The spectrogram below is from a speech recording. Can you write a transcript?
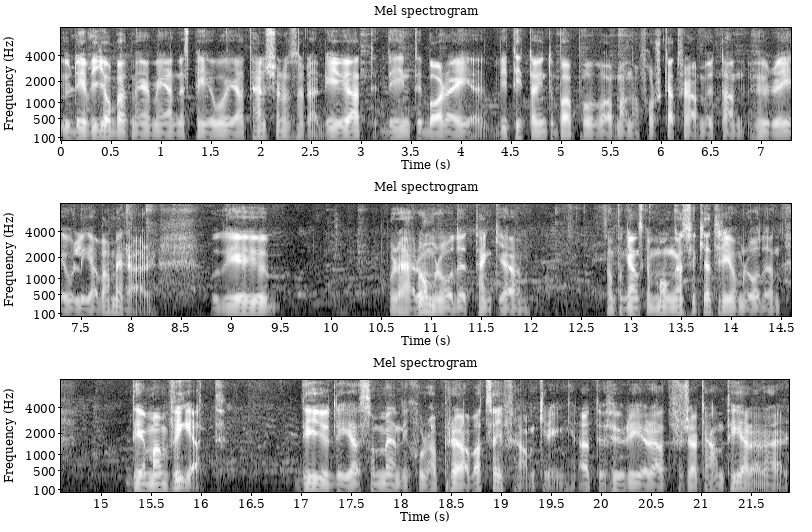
ur det vi jobbat med med NSP och i Attention och sådär, det är ju att det inte bara är, vi tittar ju inte bara på vad man har forskat fram utan hur det är att leva med det här. Och det är ju på det här området, tänker jag, som på ganska många psykiatriområden, det man vet det är ju det som människor har prövat sig fram kring. Att hur är det att försöka hantera det här?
